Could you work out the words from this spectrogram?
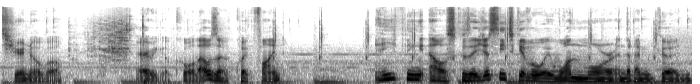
Tirnovo. There we go, cool. That was a quick find. Anything else? Because they just need to give away one more and then I'm good.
